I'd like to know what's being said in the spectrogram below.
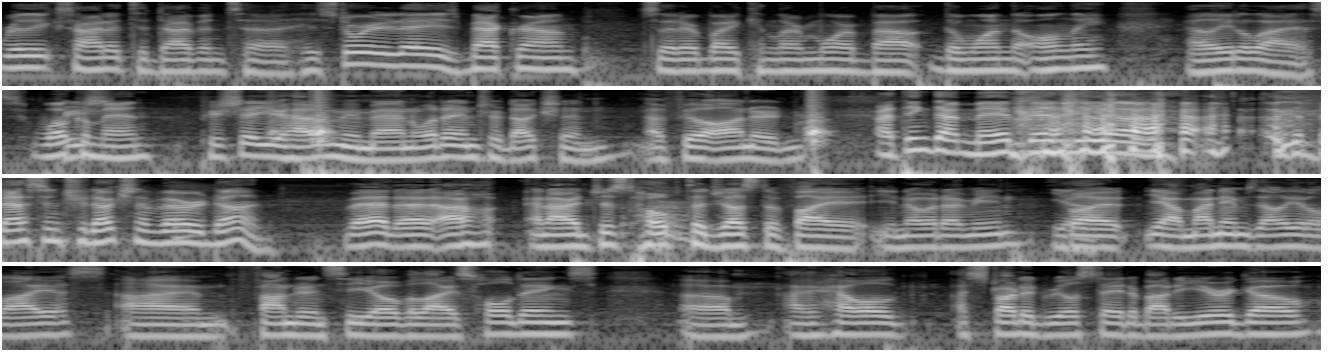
really excited to dive into his story today, his background, so that everybody can learn more about the one, the only, Eliott Elias. Welcome, man. Appreciate you having me, man. What an introduction. I feel honored. I think that may have been the, uh, the best introduction I've ever done. Man, and I, and I just hope to justify it. You know what I mean? Yeah. But yeah, my name's Eliott Elias. I'm founder and CEO of Elias Holdings. Um, I held, I started real estate about a year ago.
